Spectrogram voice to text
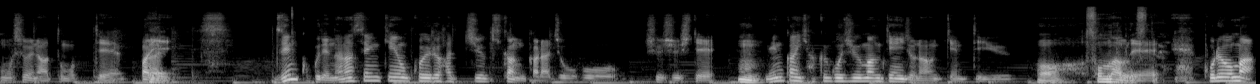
面白いなと思ってやっぱり、はい全国で7000件を超える発注機関から情報を収集して、うん。年間150万件以上の案件っていうああ、そんなんですね。えこれをまあ、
